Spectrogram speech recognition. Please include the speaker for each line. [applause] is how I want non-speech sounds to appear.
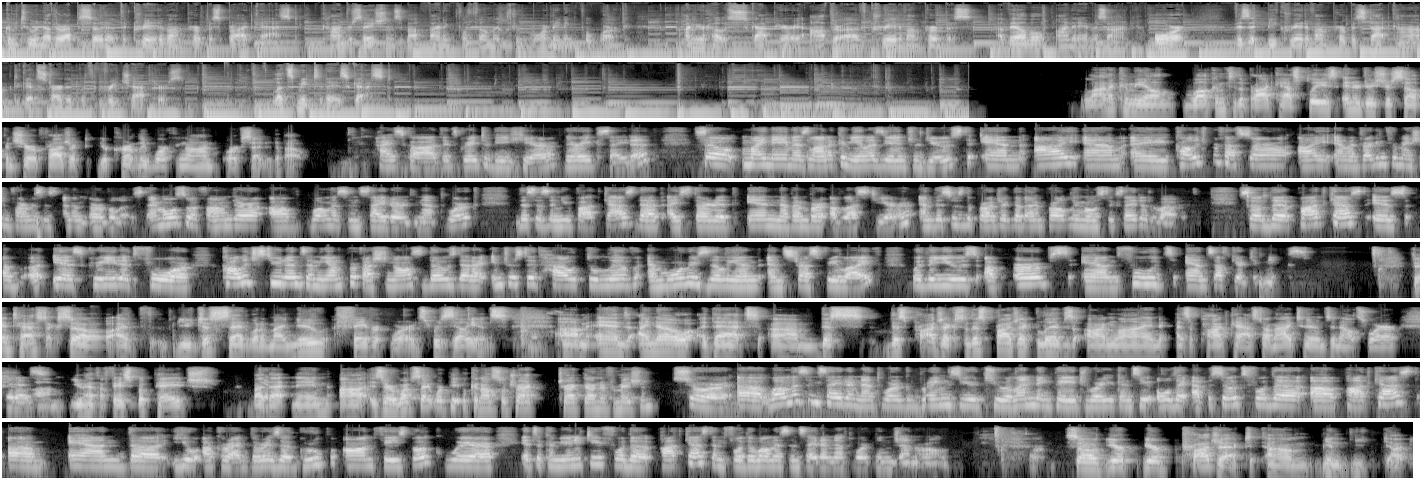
Speaker 1: Welcome to another episode of the Creative on Purpose broadcast conversations about finding fulfillment through more meaningful work. I'm your host, Scott Perry, author of Creative on Purpose, available on Amazon, or visit becreativeonpurpose.com to get started with free chapters. Let's meet today's guest. Lana Camille, welcome to the broadcast. Please introduce yourself and share a project you're currently working on or excited about.
Speaker 2: Hi, Scott. It's great to be here. Very excited. So, my name is Lana Camille, as you introduced, and I am a college professor. I am a drug information pharmacist and an herbalist. I'm also a founder of Wellness Insider Network. This is a new podcast that I started in November of last year, and this is the project that I'm probably most excited about. So the podcast is uh, uh, is created for college students and young professionals, those that are interested how to live a more resilient and stress-free life with the use of herbs and foods and self-care techniques.
Speaker 1: Fantastic. So I, you just said one of my new favorite words, resilience. Yes. Um, and I know that um, this this project. So this project lives online as a podcast on iTunes and elsewhere.
Speaker 2: It is. Um,
Speaker 1: you have a Facebook page by yep. that name. Uh, is there a website where people can also track track down information?
Speaker 2: Sure. Uh, Wellness Insider Network brings you to a landing page where you can see all the episodes for the uh, podcast. Um, and uh, you are correct. There is a group on Facebook where it's a community for the podcast and for the Wellness Insider Network in general.
Speaker 1: So your your project, um, you know, uh,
